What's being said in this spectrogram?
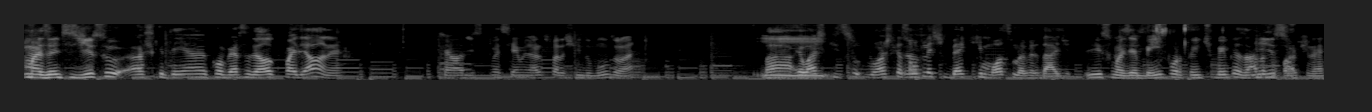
Mas antes disso, acho que tem a conversa dela com o pai dela, né? Que ela disse que vai ser a melhor espadachim do mundo, né? Ah, E- eu acho que isso, eu acho que é só um flashback que mostra, na verdade. Isso, mas é bem importante, bem pesado essa Isso. parte, né?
